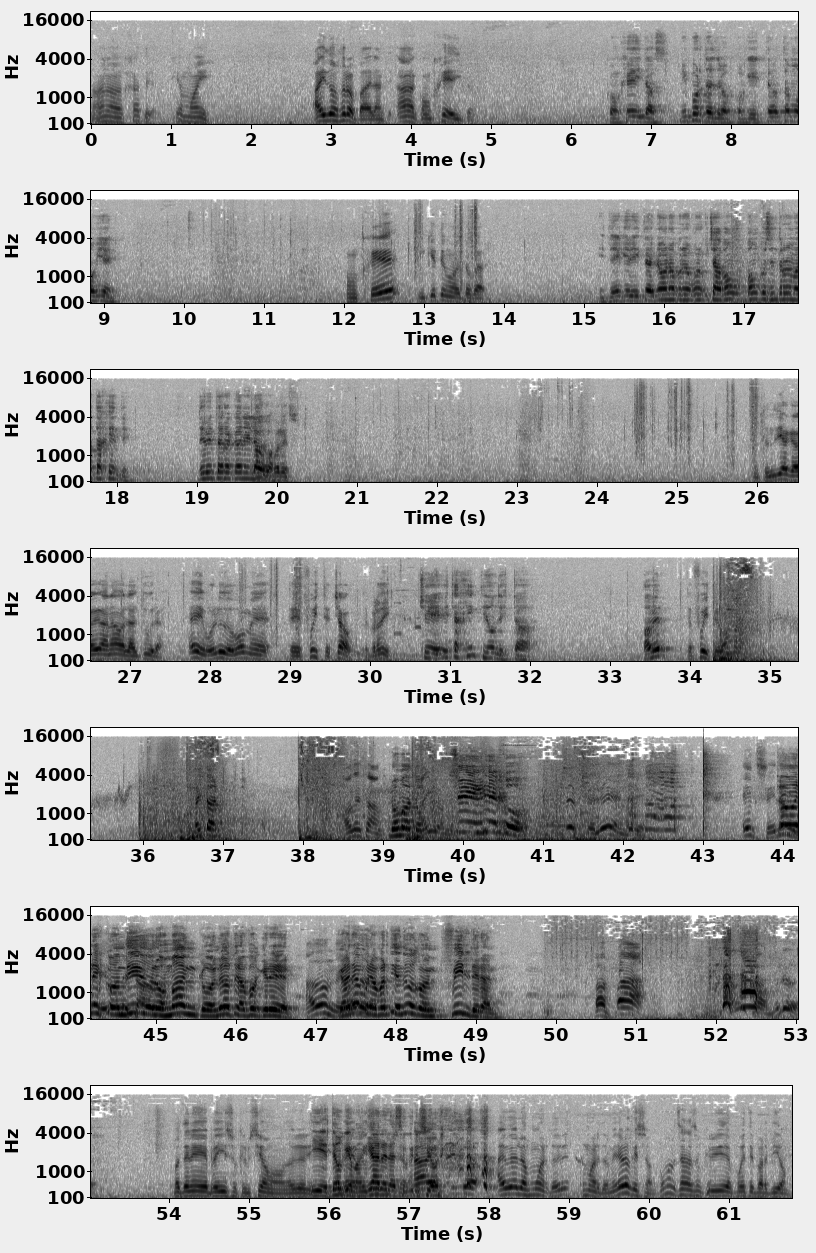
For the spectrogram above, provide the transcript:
No, no, dejate, quedamos ahí. Hay dos drops adelante. Ah, con G edito. Con G editas. No importa el drop, porque est- estamos bien. Con G, ¿y qué tengo que tocar? Y tenés que editar. No, no, pero, pero escuchá, vamos, vamos a concentrarnos en matar gente. Deben estar acá en el Bueno, agua. Por eso. Me tendría que haber ganado a la altura. Ey, boludo, vos me. Te fuiste, chao, te perdí. Che, ¿esta gente dónde está? A ver, Te fuiste, vamos. ahí están. ¿A dónde están? Los mato. ¡Sí, viejo! Excelente. Excelente. Estaban ¿Dónde escondidos los mancos, no te la puedo creer. ¿A dónde? Ganamos una partida en dúo con Filderan. Papá. Va a tener que pedir suscripción, Dolores. Y tengo que manguear a la suscripción. Ahí veo, ahí veo los muertos, ¿ves? Los muertos. Mirá lo que son. ¿Cómo se van a suscribir después de este partidón?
